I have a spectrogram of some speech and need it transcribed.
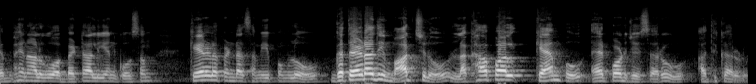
డెబ్బై నాలుగవ బెటాలియన్ కోసం కేరళపెండ సమీపంలో గతేడాది మార్చిలో లఖాపాల్ క్యాంపు ఏర్పాటు చేశారు అధికారులు.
